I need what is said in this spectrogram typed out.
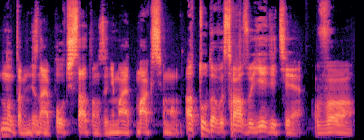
ну, там, не знаю, полчаса там занимает максимум. Оттуда вы сразу едете в...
